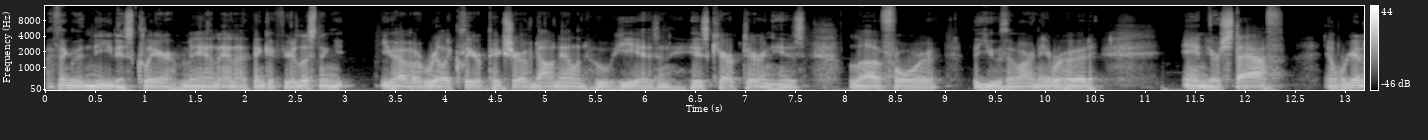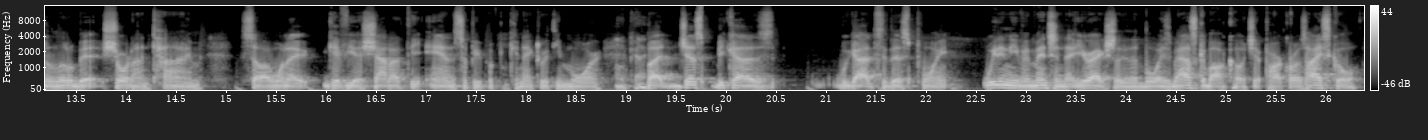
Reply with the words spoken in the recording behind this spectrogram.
I think the need is clear, man. And I think if you're listening, you have a really clear picture of Donnell and who he is and his character and his love for the youth of our neighborhood and your staff. And we're getting a little bit short on time. So I want to give you a shout out at the end so people can connect with you more. Okay. But just because we got to this point, we didn't even mention that you're actually the boys basketball coach at Parkrose High School.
